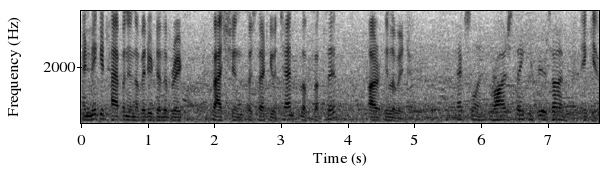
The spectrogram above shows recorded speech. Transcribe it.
And make it happen in a very deliberate fashion such that your chances of success are elevated. Excellent. Raj, thank you for your time. Thank you.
